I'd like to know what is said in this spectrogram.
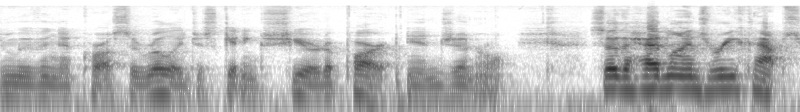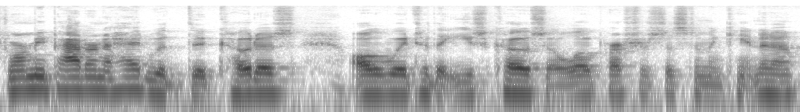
moving across it, really just getting sheared apart in general. So the headlines recap, stormy pattern ahead with Dakotas all the way to the east coast, a low pressure system in Canada.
